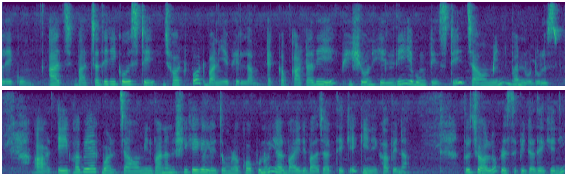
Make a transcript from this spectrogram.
আলাইকুম। আজ বাচ্চাদের রিকোয়েস্টে ঝটপট বানিয়ে ফেললাম। এক কাপ আটা দিয়ে ভীষণ হেলদি এবং টেস্টি চাউমিন বা নুডলস আর এইভাবে একবার চাউমিন বানানো শিখে গেলে তোমরা কখনোই আর বাইরে বাজার থেকে কিনে খাবে না। তো চলো রেসিপিটা দেখে নিই।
